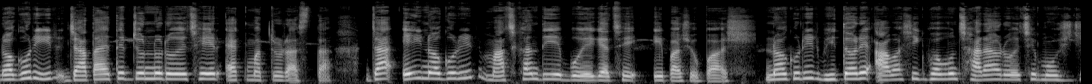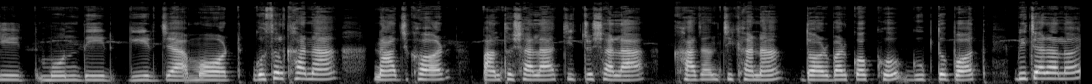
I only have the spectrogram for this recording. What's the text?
নগরীর যাতায়াতের জন্য রয়েছে এর একমাত্র রাস্তা, যা এই নগরীর মাঝখান দিয়ে বয়ে গেছে এপাশ ওপাশ। নগরীর ভিতরে আবাসিক ভবন ছাড়াও রয়েছে মসজিদ, মন্দির, গির্জা, মঠ, গোসলখানা, নাচঘর, পান্থশালা, চিত্রশালা খাজানচিখানা দরবার কক্ষ, গুপ্তপথ, বিচারালয়,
